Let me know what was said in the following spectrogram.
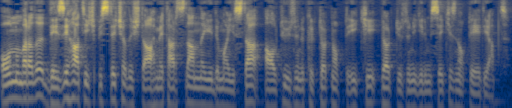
10 numaralı Dezihat iç pistte çalıştı Ahmet Arslan'la 7 Mayıs'ta 600'ünü 44.2 400'ünü 28.7 yaptı.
